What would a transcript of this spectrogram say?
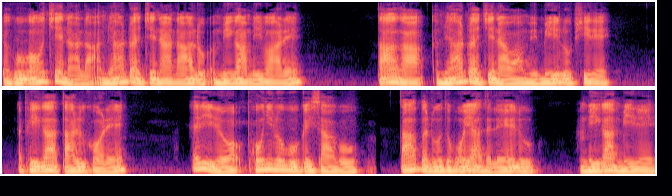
တကူကောင်းကျင့်တာလားအများအတွက်ကျင့်တာလားလို့အမေကမေးပါတယ်သားကအများအတွက်ကျင့်တာပါမေမေလို့ဖြေတယ်အဖေကတာရုခေါ်တယ်အဲ့ဒီတော့ဘုန်းကြီးတို့ဘုကိစ္စကို သားဘယ်လိုသဘောရတယ်လဲလို့အမေကမေးတယ်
